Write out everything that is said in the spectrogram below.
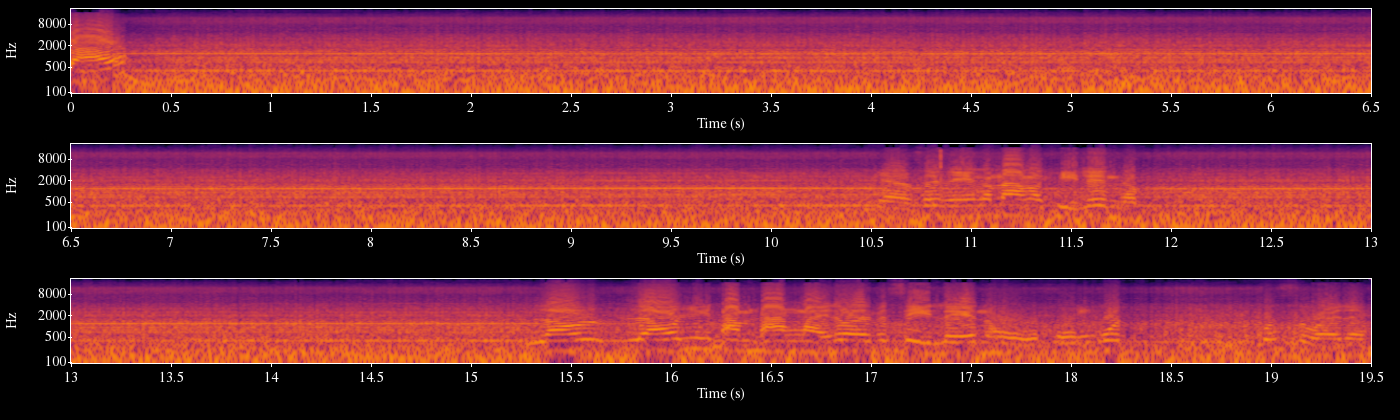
สาวเนี่ยเส้นนี้ก็น่ามาขี่เล่นครับ แล้วแล้วยิ่ง ทางใหม่ด้วยเป็นสี่เลนโอ้โหโค้งโคตรโคตรสวยเลย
